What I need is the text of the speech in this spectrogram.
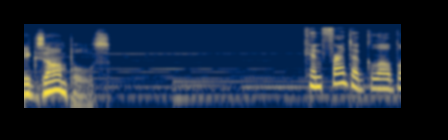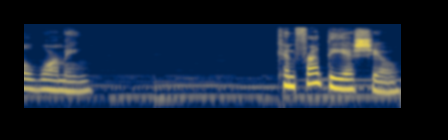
Examples Confront a global warming. Confront the issue.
